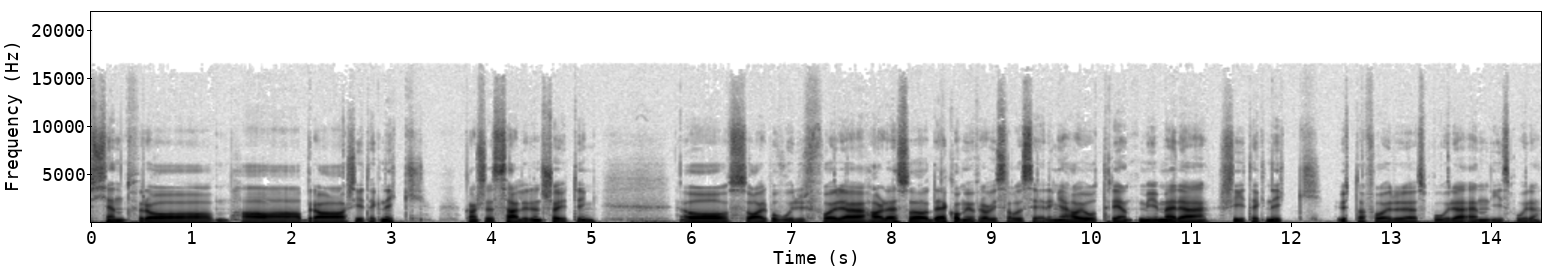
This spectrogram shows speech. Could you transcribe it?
kjent for å ha bra skiteknikk. Kanskje særlig rundt skøyting. Og svaret på hvorfor jeg har det, så det kommer jo fra visualisering. Jeg har jo trent mye mer skiteknikk utafor sporet enn i sporet.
